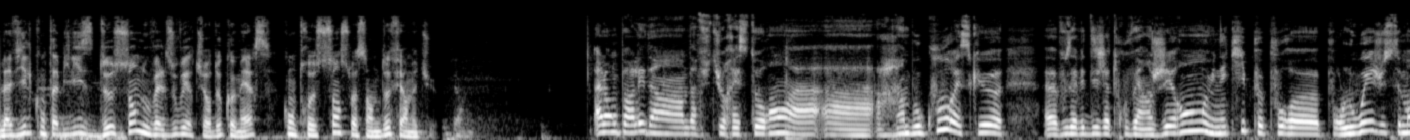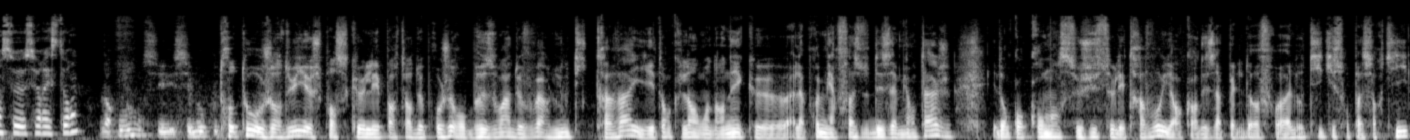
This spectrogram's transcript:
la ville comptabilise 200 nouvelles ouvertures de commerce contre 162 fermetures. Alors, on parlait d'un futur restaurant à, à, Rimbaudcourt. Est-ce que euh, vous avez déjà trouvé un gérant, une équipe pour, euh, pour louer justement ce, restaurant? Alors non, c'est beaucoup trop tôt. Aujourd'hui, je pense que les porteurs de projets ont besoin de voir l'outil de travail. Et donc là, on n'en est qu'à la première phase de désamiantage. Et donc, on commence juste les travaux. Il y a encore des appels d'offres à l'outil qui ne sont pas sortis,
